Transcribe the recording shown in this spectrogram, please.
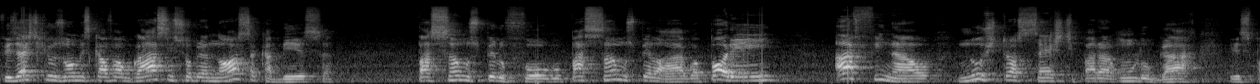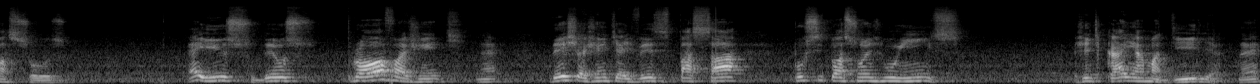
Fizeste que os homens cavalgassem sobre a nossa cabeça, passamos pelo fogo, passamos pela água, porém, afinal, nos trouxeste para um lugar espaçoso. É isso, Deus prova a gente, né? Deixa a gente às vezes passar por situações ruins. A gente cai em armadilha, né?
